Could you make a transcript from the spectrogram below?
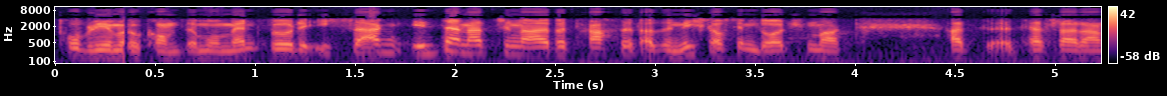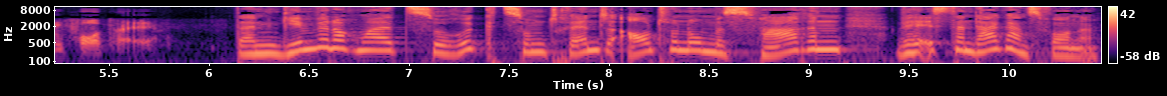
Probleme bekommt. Im Moment würde ich sagen, international betrachtet, also nicht auf dem deutschen Markt, hat äh, Tesla da einen Vorteil. Dann gehen wir noch mal zurück zum Trend autonomes Fahren. Wer ist denn da ganz vorne?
